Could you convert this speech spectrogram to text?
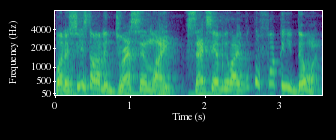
But if she started dressing like sexy, I'd be like, what the fuck are you doing?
